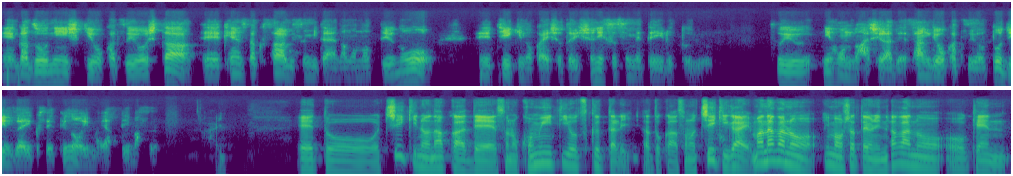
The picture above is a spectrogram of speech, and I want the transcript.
えー、画像認識を活用した、えー、検索サービスみたいなものっていうのを、え地域の会社と一緒に進めているという、そういう日本の柱で産業活用と人材育成っていうのを今やっています。はいえーと、地域の中でそのコミュニティを作ったりだとか、その地域外、まあ、長野、今おっしゃったように、長野県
